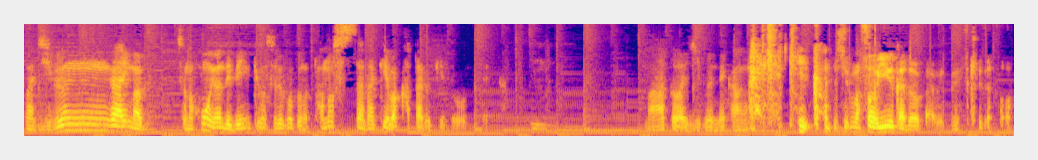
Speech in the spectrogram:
まあ自分が今、その本を読んで勉強することの楽しさだけは語るけど、みたいな。うんまああとは自分で考えてっていう感じ。まあそう言うかどうかは別ですけど。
